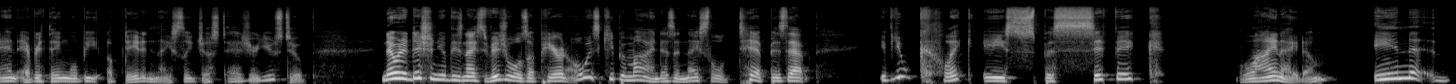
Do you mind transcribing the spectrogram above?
and everything will be updated nicely just as you're used to. Now, in addition, you have these nice visuals up here, and always keep in mind as a nice little tip is that if you click a specific line item in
